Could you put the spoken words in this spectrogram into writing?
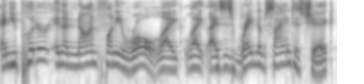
and you put her in a non-funny role, like like as this random scientist chick,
